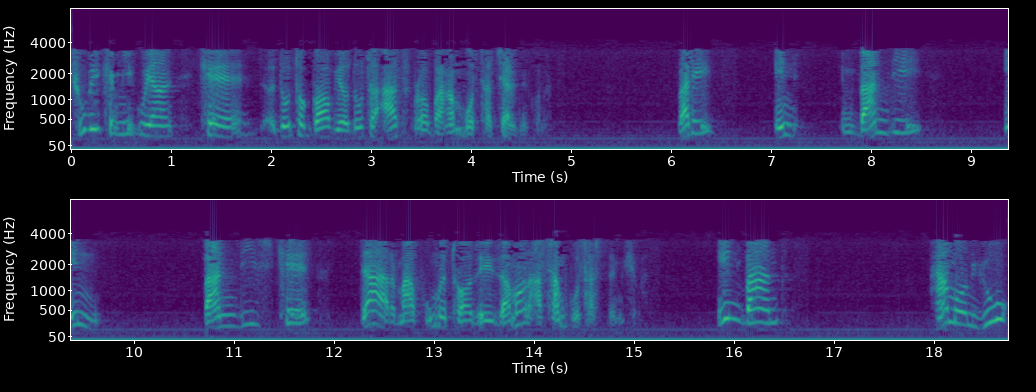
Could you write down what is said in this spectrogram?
چوبی که می‌گویند که دو تا گاو یا دو تا اسب را به هم متصل می‌کنن ولی این بندی این بندی است که در مفهوم تازه زمان از هم گسسته می شود این بند همون یوق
